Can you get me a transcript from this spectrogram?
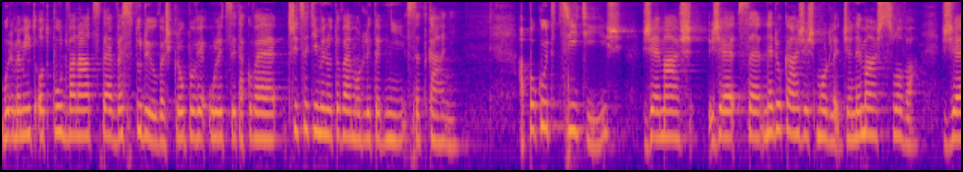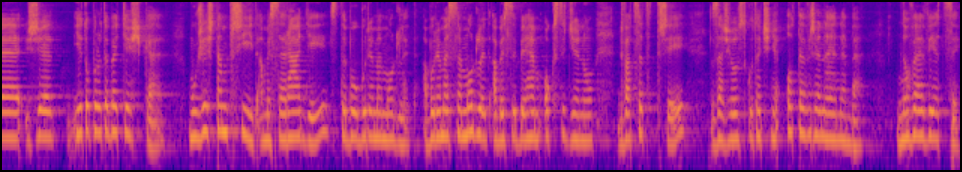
budeme mít od půl dvanácté ve studiu ve Škroupově ulici takové 30-minutové modlitební setkání. A pokud cítíš, že, máš, že se nedokážeš modlit, že nemáš slova, že, že je to pro tebe těžké, můžeš tam přijít a my se rádi s tebou budeme modlit. A budeme se modlit, aby si během Oxygenu 23 zažil skutečně otevřené nebe, nové věci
